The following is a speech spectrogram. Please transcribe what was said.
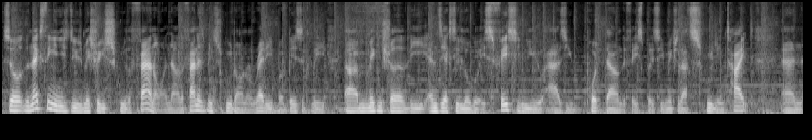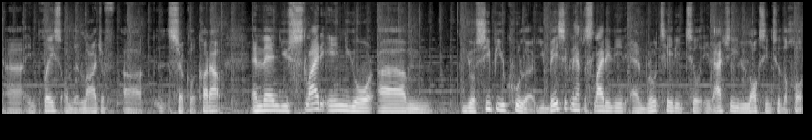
So the next thing you need to do is make sure you screw the fan on. Now the fan has been screwed on already, but basically uh, making sure that the NZXT logo is facing you as you put down the faceplate. So you make sure that's screwed in tight and uh, in place on the larger uh, circular cutout and then you slide in your um, your CPU cooler, you basically have to slide it in and rotate it till it actually locks into the hook.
